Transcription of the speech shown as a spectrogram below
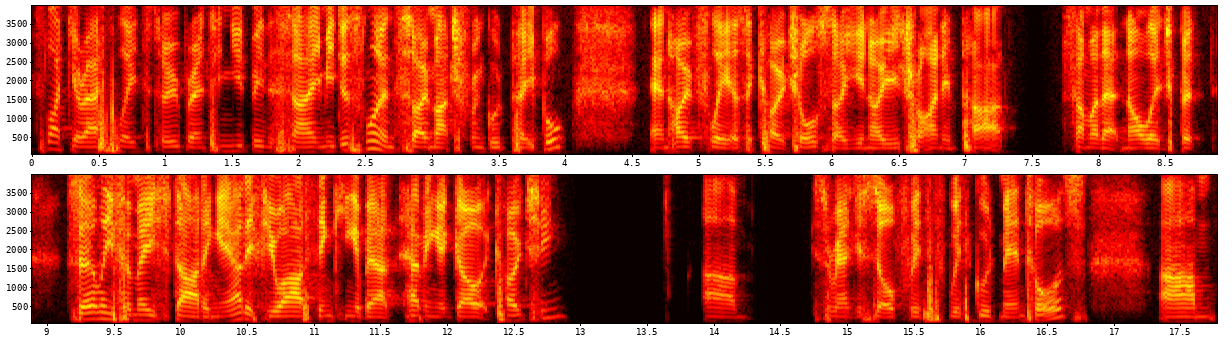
it's like your athletes too, Brenton. You'd be the same. You just learn so much from good people, and hopefully, as a coach, also, you know, you try and impart some of that knowledge. But certainly for me, starting out, if you are thinking about having a go at coaching, um, surround yourself with with good mentors. Um,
